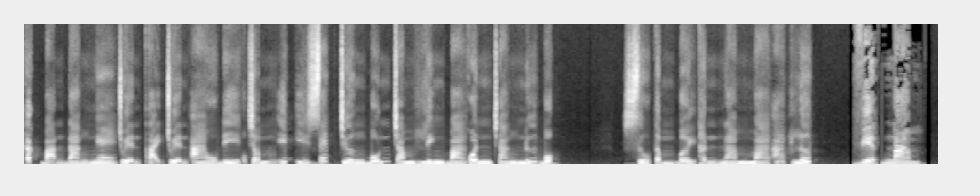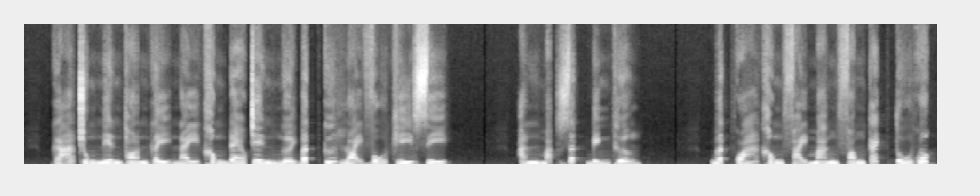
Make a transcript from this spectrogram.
Các bạn đang nghe chuyện tại chuyện Audi.xyz chương 403 quân trang nữ bột. Sưu tầm bởi thần Nam Ma Át Lớp, Việt Nam. Gã trung niên thon gầy này không đeo trên người bất cứ loại vũ khí gì. Ăn mặc rất bình thường. Bất quá không phải mang phong cách tú quốc.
